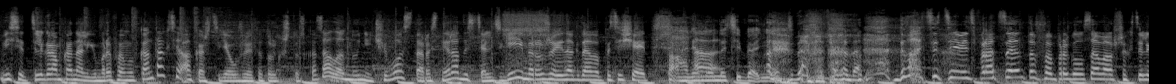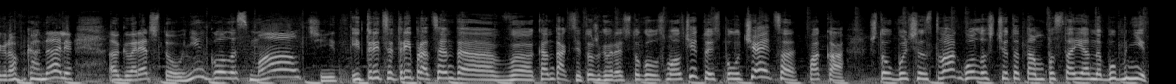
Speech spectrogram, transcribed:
висит в телеграм-канале Юмор ФМ и ВКонтакте. А кажется, я уже это только что сказала. Ну ничего, старость не радость. Альцгеймер уже иногда посещает. Сталина А, на тебя нет. да-да-да. 29% проголосовавших в телеграм-канале э, говорят, что у них голос молчит. И 33% в ВКонтакте тоже говорят, что голос молчит. То есть получается пока, что у большинства голос что-то там постоянно бубнит.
